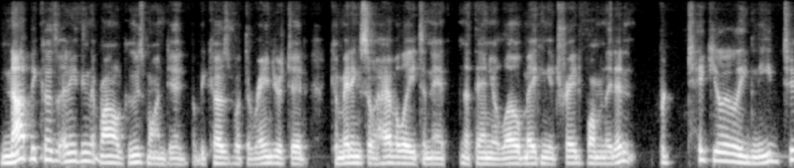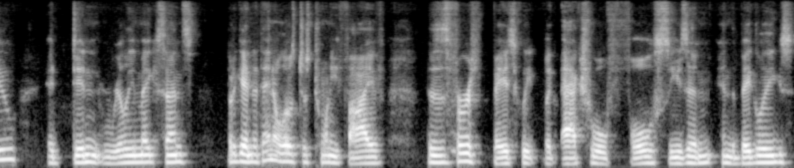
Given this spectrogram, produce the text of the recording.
not because of anything that Ronald Guzman did, but because what the Rangers did, committing so heavily to Nathaniel Lowe, making a trade for him. They didn't particularly need to. It didn't really make sense. But again, Nathaniel Lowe's just 25. This is his first basically like actual full season in the big leagues.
